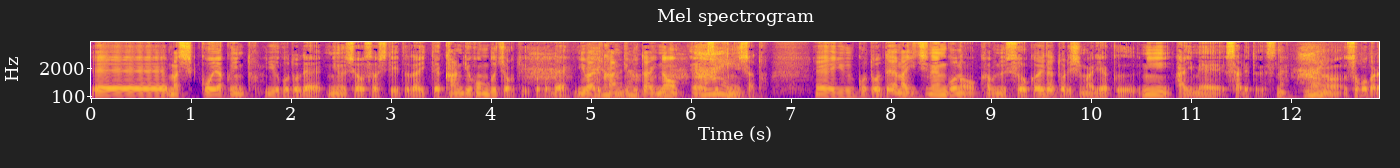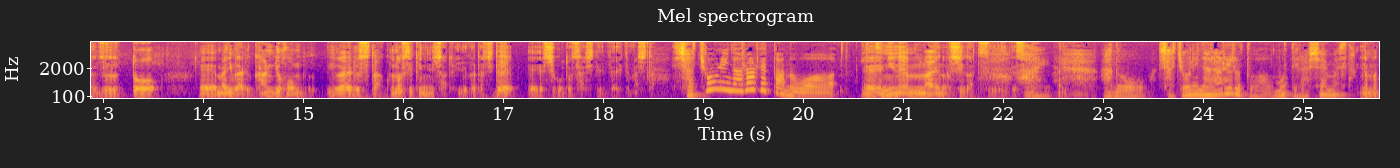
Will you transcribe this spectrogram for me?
い、えー、まあ、執行役員ということで入社をさせていただいて、管理本部長ということで、いわゆる管理部隊の、えー、責任者と。えー、いうことで、まあ、1年後の株主総会で取締役に拝命されてですね、はい、あのそこからずっと、えー、まあ、いわゆる管理本部、いわゆるスタッフの責任者という形で、えー、仕事させていただいてました。社長になられたのはえー、2年前の4月ですね。はい。はい、あの、社長になられるとは思っていらっしゃいましたいや、全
